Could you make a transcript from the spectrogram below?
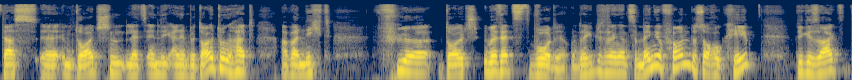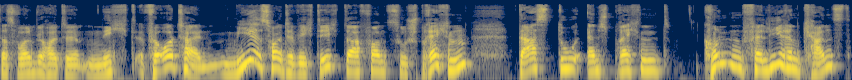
das äh, im Deutschen letztendlich eine Bedeutung hat, aber nicht für Deutsch übersetzt wurde. Und da gibt es eine ganze Menge von, das ist auch okay. Wie gesagt, das wollen wir heute nicht verurteilen. Mir ist heute wichtig, davon zu sprechen, dass du entsprechend Kunden verlieren kannst,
